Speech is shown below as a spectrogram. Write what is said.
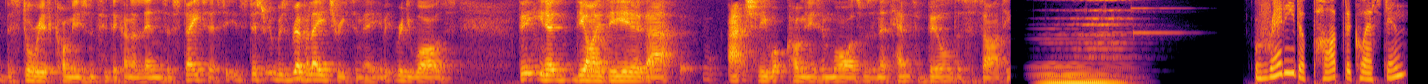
the story of communism through the kind of lens of status, it's just it was revelatory to me. It really was. The, you know, the idea that actually what communism was was an attempt to build a society. Ready to pop the question?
